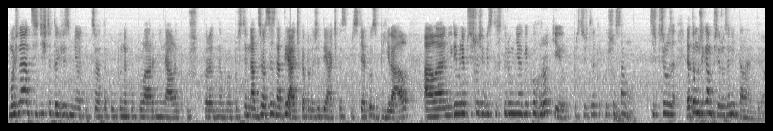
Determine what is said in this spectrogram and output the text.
možná cítíš to tak, že jsi měl i třeba takovou tu nepopulární nálepku špred, nebo prostě nadřel se na ty Ačka, protože ty Ačka jsi prostě jako sbíral, ale nikdy mi nepřišlo, že bys to studium nějak jako hrotil, protože to tak jako šlo samo. Jsi přirozen... Já tomu říkám přirozený talent, jo.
